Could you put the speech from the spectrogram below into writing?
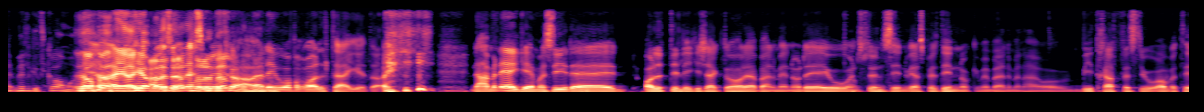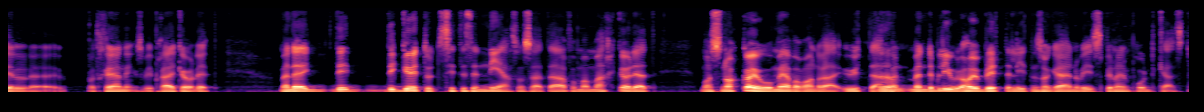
Hvilket kamera? Ja. Ja, ja, ja, Er bare det det, er så mye ja, det er jo overalt her, gutter. Nei, men jeg må si det er alltid like kjekt å ha det her Benjamin. Og det er jo en stund siden vi har spilt inn noe med Benjamin her. Og vi treffes jo av og til eh, på trening, så vi preiker jo litt. Men det, det, det er gøy å sitte seg ned sånn sett her, for man merker jo det at man snakker jo med hverandre ute, Ja. men, men det, blir jo, det har jo blitt en liten sånn greie når vi spiller inn podkast.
